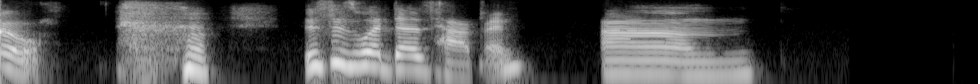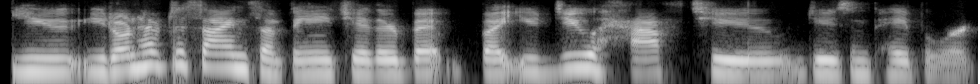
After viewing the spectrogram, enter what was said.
Oh, this is what does happen. Um, you you don't have to sign something each year, but but you do have to do some paperwork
